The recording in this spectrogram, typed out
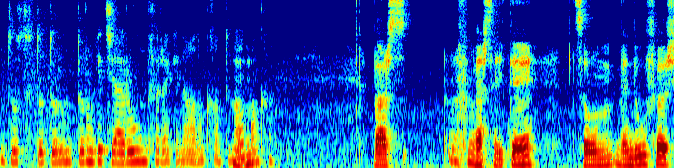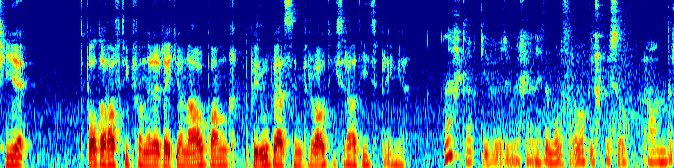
Und das, da- darum, darum gibt es ja auch Raum für Regional- und Kantonalbanken. Wäre es eine Idee, zum, wenn du aufhörst, hier die Bodenhaftung von einer Regionalbank bei UBS im Verwaltungsrat einzubringen? Ich glaube, die würden mich ja nicht einmal fragen, ich bin so anders.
